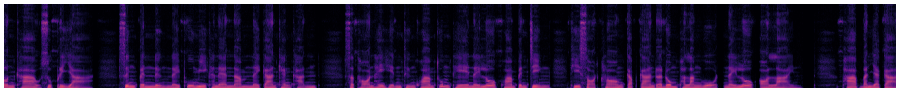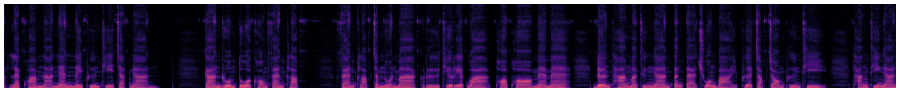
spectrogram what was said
ต้นข้าวสุปริยา ซึ่งเป็นหนึ่งในผู้มีคะแนนนำในการแข่งขัน สะท้อนให้เห็นถึงความทุ่มเทในโลกความเป็นจริง ที่สอดคล้องกับการระดมพลังโหวตในโลกออนไลน์ ภาพบรรยากาศและความหนาแน่นในพื้นที่จัดงาน การรวมตัวของแฟนคลับ แฟนคลับจำนวนมากหรือที่เรียกว่าพ่อพ่อแม่แม่เดินทางมาถึงงานตั้งแต่ช่วงบ่ายเพื่อจับจองพื้นที่ ทั้งที่งาน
